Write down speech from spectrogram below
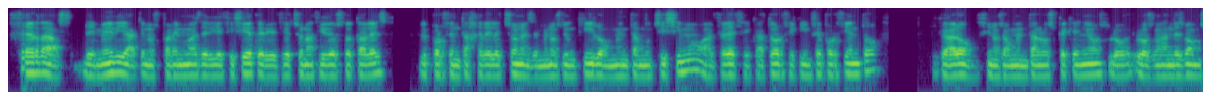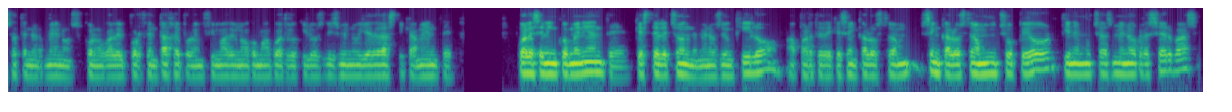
cerdas de media que nos paren más de 17, 18 nacidos totales, el porcentaje de lechones de menos de un kilo aumenta muchísimo, al 13, 14, 15%. Y claro, si nos aumentan los pequeños, los grandes vamos a tener menos, con lo cual el porcentaje por encima de 1,4 kilos disminuye drásticamente. ¿Cuál es el inconveniente? Que este lechón de menos de un kilo, aparte de que se encalostra, mucho peor, tiene muchas menos reservas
